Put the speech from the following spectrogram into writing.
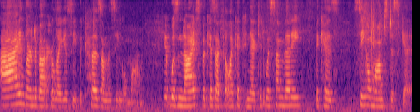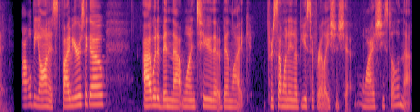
I learned about Her Legacy because I'm a single mom. It was nice because I felt like I connected with somebody because single moms just get it. I will be honest, five years ago, I would have been that one too that would have been like, for someone in an abusive relationship, why is she still in that?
